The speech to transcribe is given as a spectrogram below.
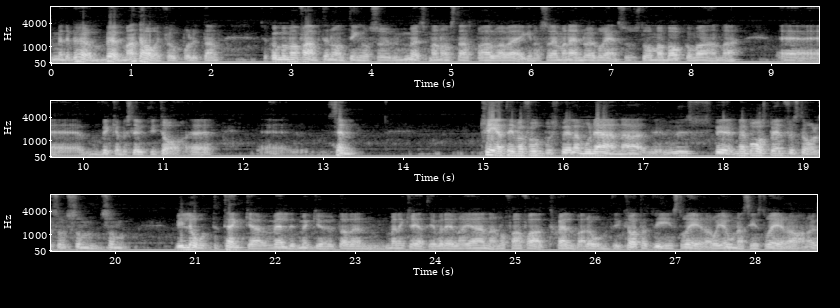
men det behöver, behöver man inte ha i fotboll. Utan så kommer man fram till någonting och så möts man någonstans på halva vägen och så är man ändå överens och så står man bakom varandra. Eh, vilka beslut vi tar. Eh, eh, sen kreativa fotbollsspelare, moderna, med bra spelförståelse som, som vi låter tänka väldigt mycket utav den, med den kreativa delen av hjärnan och framförallt själva då. Det är klart att vi instruerar och Jonas instruerar. Han har ju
